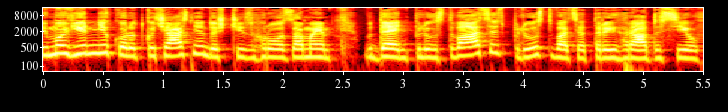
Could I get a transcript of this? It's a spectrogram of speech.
Ймовірні короткочасні дощі з грозами. В день плюс 20, плюс 23 градусів.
